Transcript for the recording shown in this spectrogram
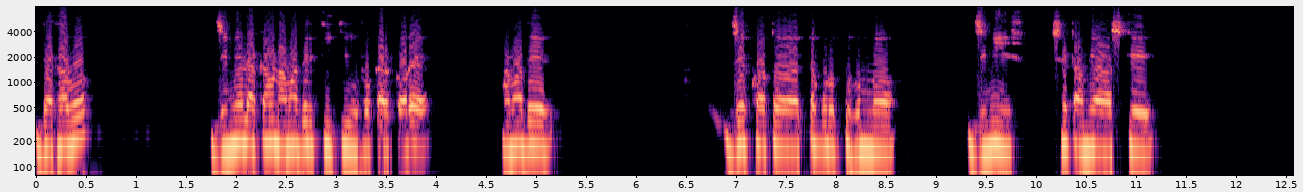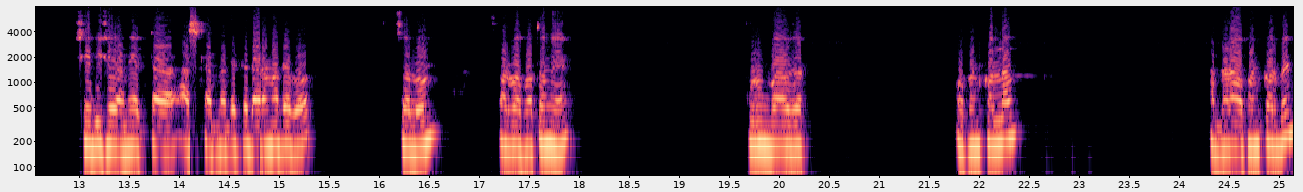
দেখাবো। জিমেল অ্যাকাউন্ট আমাদের কি কি উপকার করে, আমাদের যে কত একটা গুরুত্বপূর্ণ জিনিস সেটা আমি আজকে, সে বিষয়ে আমি একটা, আজকে আপনাদেরকে ধারণা দেব। চলুন। সর্বপ্রথমে ক্রোম ব্রাউজার ওপেন করলাম। আপনারা ওপেন করবেন,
